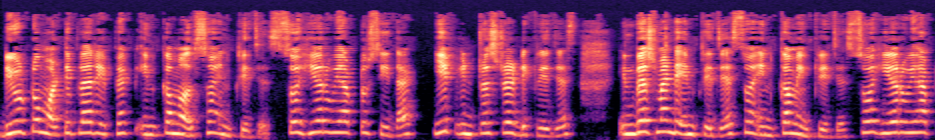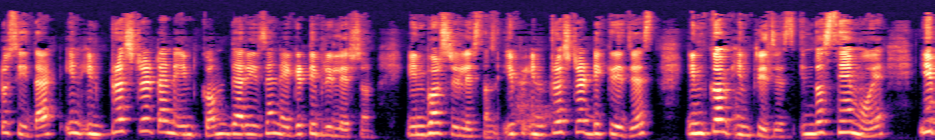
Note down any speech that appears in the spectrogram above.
due to multiplier effect income also increases. So here we have to see that if interest rate decreases investment increases so income increases. So here we have to see that in interest rate and income there is a negative relation inverse relation. If interest rate decreases income increases. In the same way if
